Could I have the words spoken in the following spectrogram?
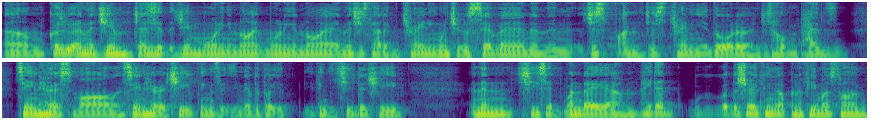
because we were in the gym, Jazzy's at the gym morning and night, morning and night, and then she started training when she was seven, and then it's just fun, just training your daughter and just holding pads and seeing her smile and seeing her achieve things that you never thought you, you think she'd achieve. And then she said one day, um, "Hey, Dad, we've got the show coming up in a few months' time.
